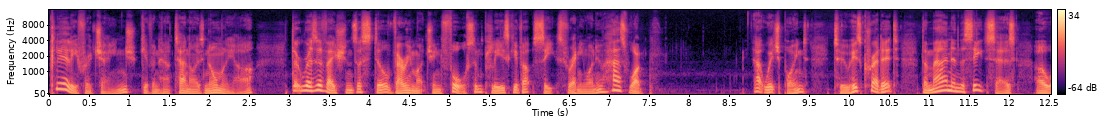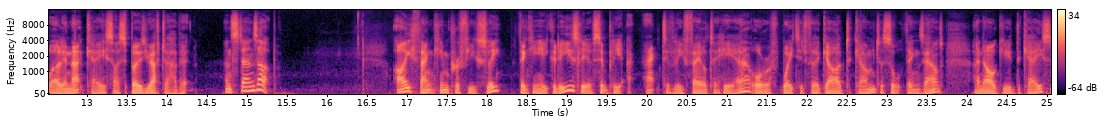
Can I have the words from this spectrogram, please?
clearly for a change, given how tannoys normally are, that reservations are still very much in force and please give up seats for anyone who has one. At which point, to his credit, the man in the seat says, Oh, well, in that case, I suppose you have to have it, and stands up. I thank him profusely, thinking he could easily have simply actively failed to hear or have waited for the guard to come to sort things out and argued the case.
